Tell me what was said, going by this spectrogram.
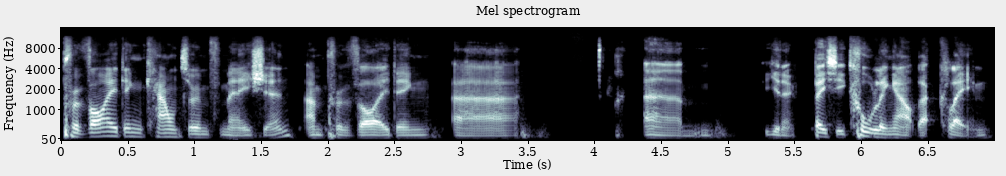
providing counter information and providing uh, um, you know basically calling out that claim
